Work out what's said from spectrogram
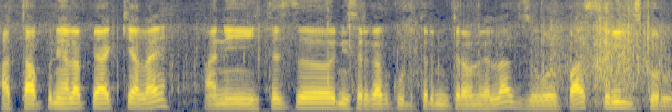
आता आपण याला पॅक केला आहे आणि इथंच निसर्गात कुठेतरी मित्रांनो याला जवळपास रिलीज करू.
